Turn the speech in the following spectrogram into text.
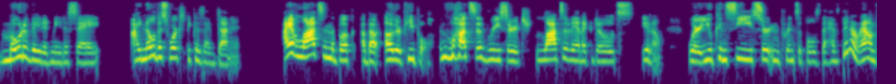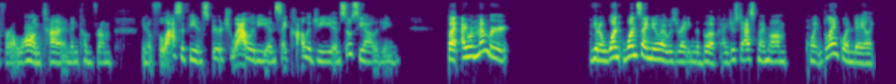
motivated me to say i know this works because i've done it i have lots in the book about other people. Lots of research lots of anecdotes you know where you can see certain principles that have been around for a long time and come from you know philosophy and spirituality and psychology and sociology. But i remember you know one, once i knew i was writing the book i just asked my mom point blank one day like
